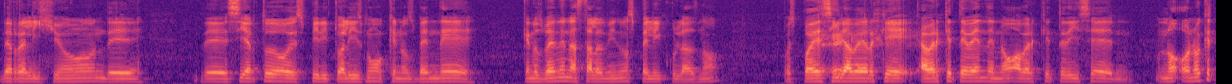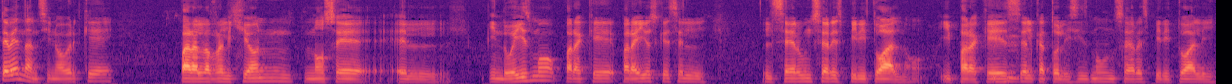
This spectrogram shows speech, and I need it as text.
de religión, de, de, cierto espiritualismo que nos vende, que nos venden hasta las mismas películas, ¿no? Pues puedes ir a ver qué, a ver qué te venden, ¿no? A ver qué te dicen, no, o no que te vendan, sino a ver qué, para la religión, no sé, el hinduismo, para qué, para ellos qué es el, el ser un ser espiritual, ¿no? Y para qué es el catolicismo un ser espiritual y,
